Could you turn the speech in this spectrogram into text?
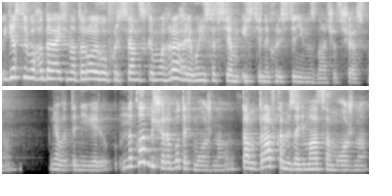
если вы гадаете на Таро, и вы в христианском эгрегоре, вы не совсем истинный христианин, значит, честно. Я в это не верю. На кладбище работать можно. Там травками заниматься можно.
